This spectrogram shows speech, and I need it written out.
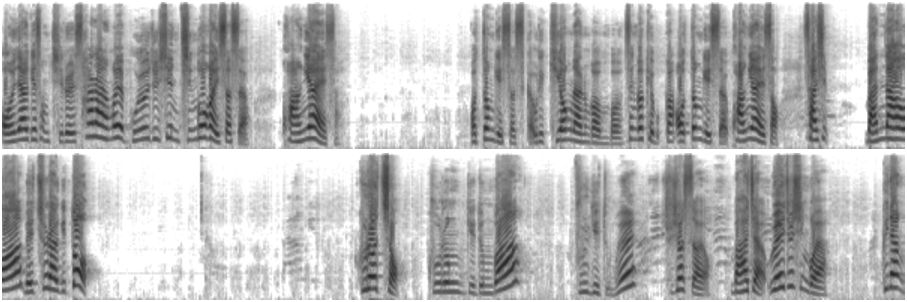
언약의 성취를 사랑을 보여주신 증거가 있었어요. 광야에서. 어떤 게 있었을까? 우리 기억나는 거 한번 생각해 볼까? 어떤 게 있어요? 광야에서 40 만나와 매출하기 또 그렇죠. 구름 기둥과 불 기둥을 주셨어요. 맞아요. 왜 주신 거야? 그냥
